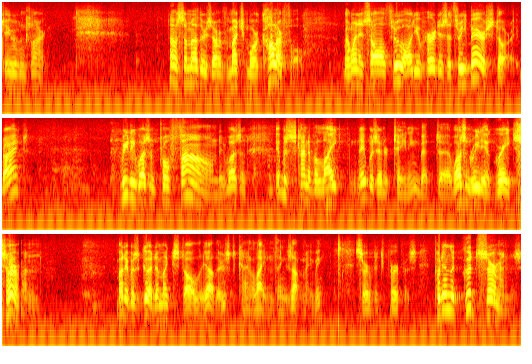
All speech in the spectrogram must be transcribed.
J. Reuben Clark. Now, some others are much more colorful, but when it's all through, all you've heard is a three bear story, right? really wasn't profound. It wasn't. It was kind of a light. It was entertaining, but uh, wasn't really a great sermon. But it was good amongst all the others to kind of lighten things up, maybe. Served its purpose. Put in the good sermons.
